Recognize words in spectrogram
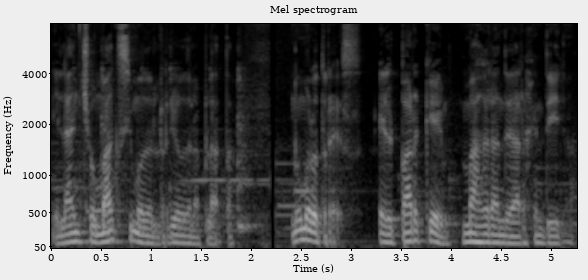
el ancho máximo del río de la Plata. Número 3. El parque más grande de Argentina.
